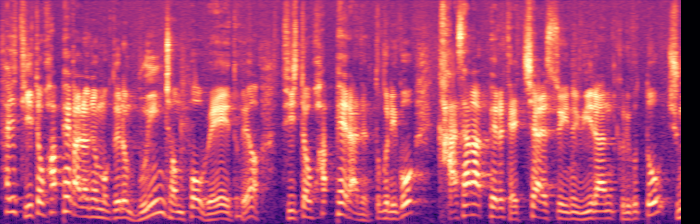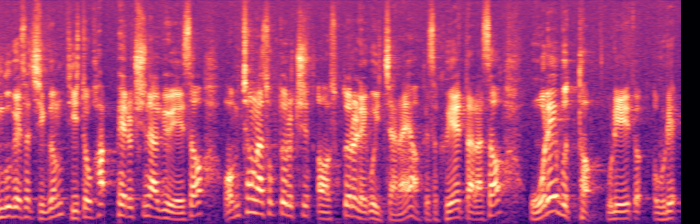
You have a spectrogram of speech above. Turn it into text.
사실 디지털 화폐 관련 종목들은 무인 점포 외에도요. 디지털 화폐라는 또 그리고 가상화폐를 대체할 수 있는 위란 그리고 또 중국에서 지금 디지털 화폐를 추진하기 위해서 엄청난 속도를 추- 어, 속도를 내고 있잖아요. 그래서 그에 따라서 올해부터 우리 우리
